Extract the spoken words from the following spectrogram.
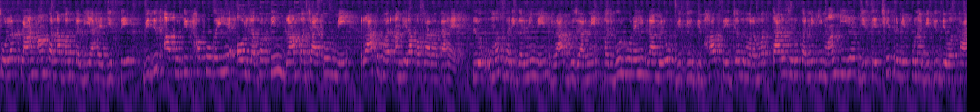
सोलर प्लांट काम करना बंद कर दिया है, जिससे विद्युत आपूर्ति ठप हो गई है और लगभग तीन ग्राम पंचायतों में रात भर अंधेरा पसरा रहता है। लोग उमस भरी गर्मी में रात गुजारने मजबूर हो रहे ग्रामीणों, विद्युत विभाग से जल्द मरम्मत कार्य शुरू करने की मांग की है, जिससे क्षेत्र में पुनः विद्युत व्यवस्था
